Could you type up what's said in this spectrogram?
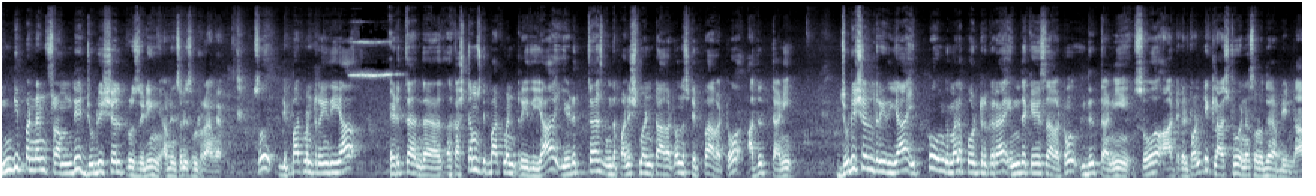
independent from the judicial proceeding அப்படின்னு சொல்லி சொல்கிறாங்க ஸோ டிபார்ட்மெண்ட் ரீதியாக எடுத்த அந்த கஸ்டம்ஸ் டிபார்ட்மெண்ட் ரீதியாக எடுத்த இந்த பனிஷ்மெண்ட் ஆகட்டும் இந்த ஸ்டெப் ஆகட்டும் அது தனி. ஜுடிஷியல் ரீதியாக இப்போ உங்கள் மேலே போட்டிருக்கிற இந்த கேஸ் ஆகட்டும் இது தனி. So article twenty clause two என்ன சொல்லுது அப்படின்னா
